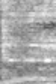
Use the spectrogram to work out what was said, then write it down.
Yeah.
